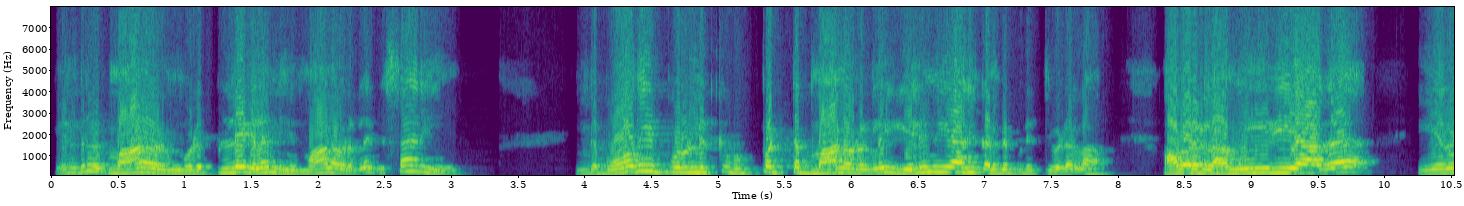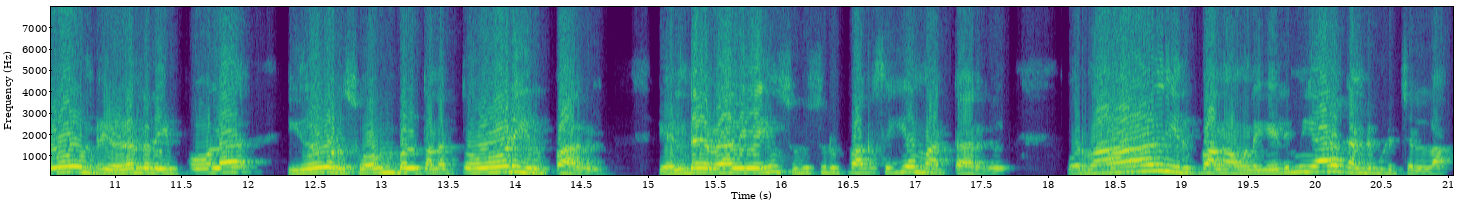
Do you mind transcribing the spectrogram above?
என்று மாணவர் உங்களுடைய பிள்ளைகளை நீங்க மாணவர்களை விசாரிங்க. இந்த போதைப் பொருளுக்கு உட்பட்ட மாணவர்களை எளிமையாக கண்டுபிடித்து விடலாம். அவர்கள் அமைதியாக ஏதோ ஒன்று இழந்ததைப் போல ஏதோ ஒரு சோம்பல் தனத்தோடு இருப்பார்கள். எந்த வேலையையும் சுறுசுறுப்பாக செய்ய மாட்டார்கள். ஒரு மாதிரி இருப்பாங்க. அவங்களை எளிமையாக கண்டுபிடிச்சிடலாம்.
